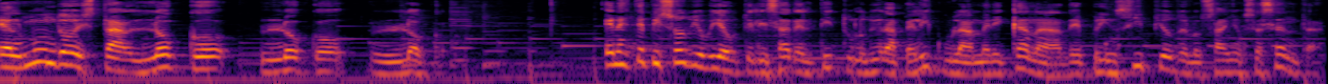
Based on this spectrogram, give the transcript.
El mundo está loco, loco, loco. En este episodio voy a utilizar el título de una película americana de principios de los años 60,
